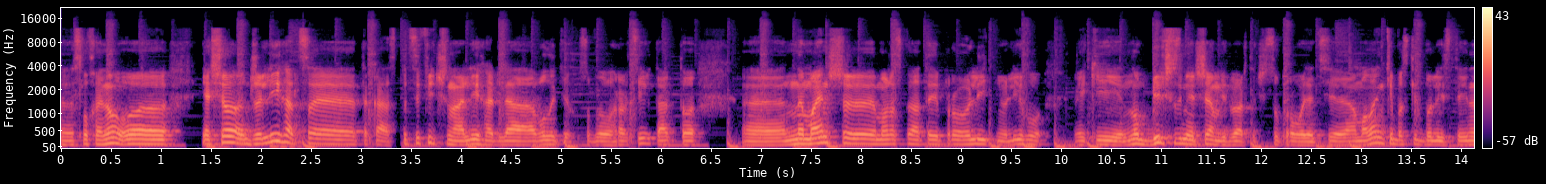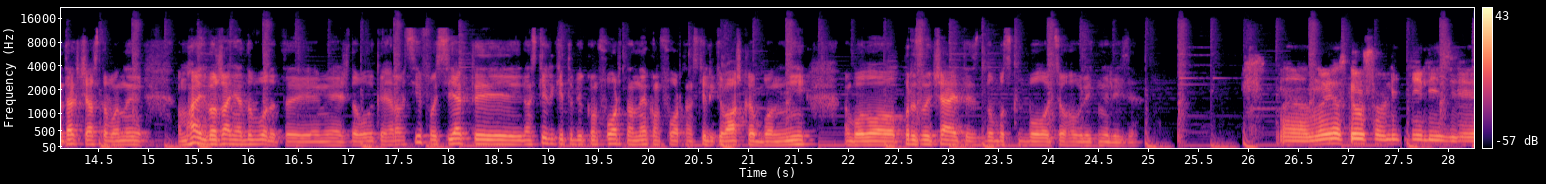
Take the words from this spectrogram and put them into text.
Е, Слухай, ну е, якщо G-ліга це така специфічна ліга для великих, особливо гравців, так то е, не менше можна сказати про літню лігу, в якій ну більше з м'ячем відверто часу проводять маленькі баскетболісти, і не так часто вони мають бажання доводити м'яч до великих гравців. Ось як ти наскільки тобі комфортно, некомфортно, наскільки важко або ні було призвичаїтись до баскетболу цього в літній лізі? Е, Ну, я скажу, що в літній лізі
